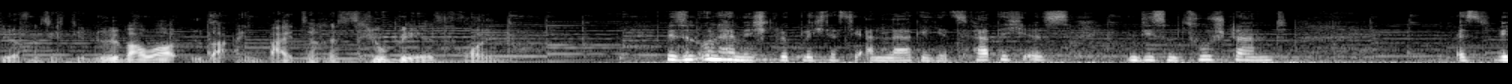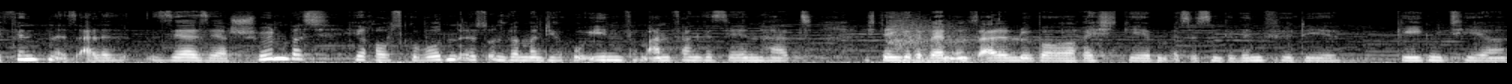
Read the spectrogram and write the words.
dürfen sich die Löbauer über ein weiteres Juwel freuen. Wir sind unheimlich glücklich, dass die Anlage jetzt fertig ist, in diesem Zustand. Es, wir finden es alle sehr, sehr schön, was hieraus geworden ist. Und wenn man die Ruinen vom Anfang gesehen hat, ich denke, da werden uns alle Löbauer recht geben. Es ist ein Gewinn für die Gegend hier.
